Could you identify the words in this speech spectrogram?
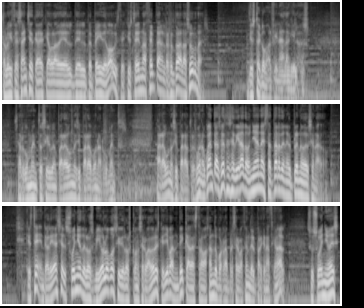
Te lo dice Sánchez cada vez que habla del, del PP y de Vox, que ustedes no aceptan el resultado de las urnas. Yo estoy como al final aquí los, los argumentos sirven para unos y para buenos argumentos. Para unos y para otros. Bueno, ¿cuántas veces se dirá Doñana esta tarde en el Pleno del Senado? Que este en realidad es el sueño de los biólogos y de los conservadores que llevan décadas trabajando por la preservación del Parque Nacional. Su sueño es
